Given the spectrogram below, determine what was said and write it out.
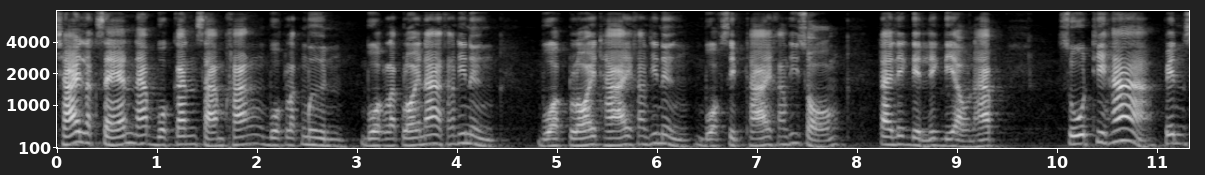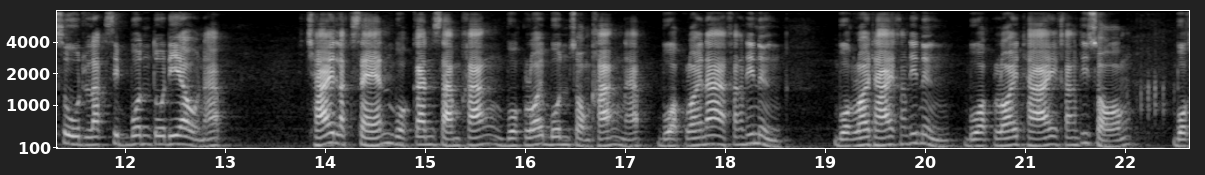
ใช้หลักแสนนะครับบวกกัน 3 ครั้ง บวกหลักหมื่น บวกหลักร้อยหน้าครั้งที่ 1 บวกร้อยท้ายครั้งที่ 1 บวก 10 ท้ายครั้งที่ 2 ได้เลขเด่นเลขเดียวนะครับ สูตรที่ 5 เป็นสูตรหลัก 10 บนตัวเดียวนะครับ ใช้หลักแสนบวกกัน 3 ครั้ง บวกร้อยบน 2 ครั้งนะครับ บวกร้อยหน้าครั้งที่ 1 บวกร้อยท้ายครั้งที่ 1 บวกร้อยท้ายครั้งที่ 2 บวก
